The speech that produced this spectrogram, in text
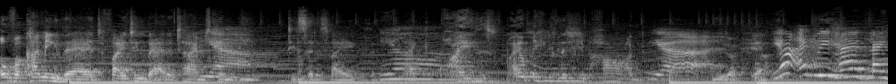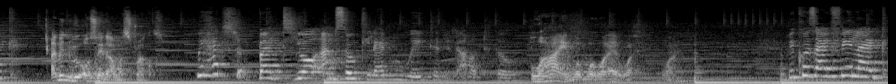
overcoming that, fighting that at times Yeah. can be dissatisfying. Yeah. Like why is this? Why are you making relationship hard? Yeah. You know, yeah. Yeah, and we had like I mean, we also had our struggles. We had, st- but yo, I'm so glad we waited it out though. Why? Why? Why? Why? Why? because i feel like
